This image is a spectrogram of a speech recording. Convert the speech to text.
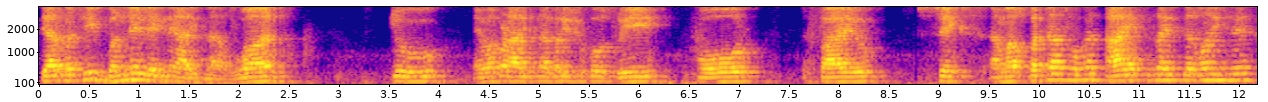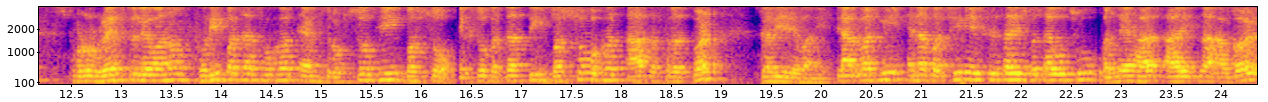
ત્યાર પછી બંને લેગને આ રીતના. વન ટુ એમાં પણ આ રીતના કરી શકો. થ્રી ફોર ફાઈવ સિક્સ આમાં પચાસ વખત આ એક્સરસાઇઝ કરવાની છે. થોડો રેસ્ટ લેવાનો. ફરી પચાસ વખત એમ દોઢસો થી બસો. એકસો પચાસથી બસો વખત આ કસરત પણ કરી લેવાની. ત્યારબાદની એના પછીની એક્સરસાઇઝ બતાવું છું. બંને હાથ આ રીતના આગળ.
